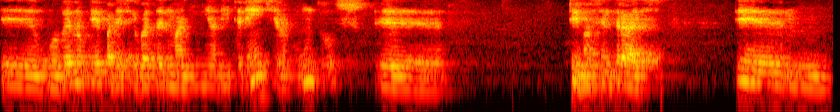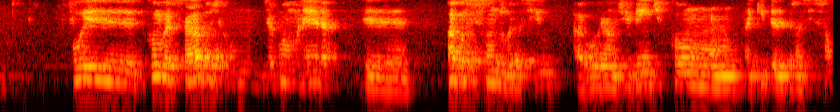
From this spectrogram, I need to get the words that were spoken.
É um governo que parece que vai ter uma linha diferente em alguns dos é, temas centrais. É, foi conversado de, algum, de alguma maneira é, a posição do Brasil agora no G20 com a equipe de transição?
